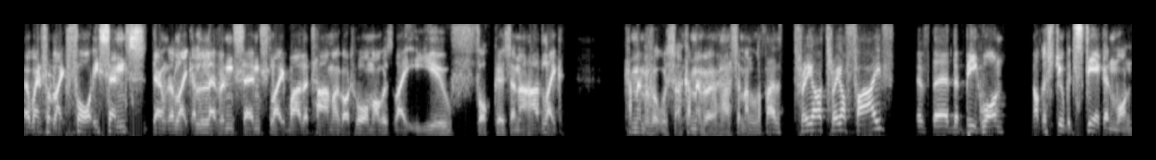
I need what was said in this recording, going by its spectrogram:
It went from like 40 cents down to like 11 cents. Like by the time I got home, I was like, you fuckers. And I had like can't remember if it was. I can't remember. I don't know if I had three or three or five of the the big one, not the stupid staking one.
